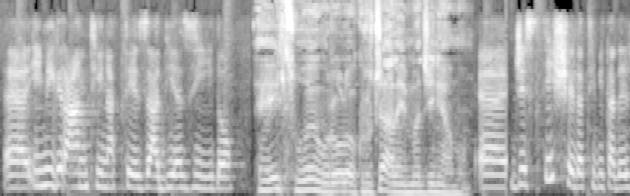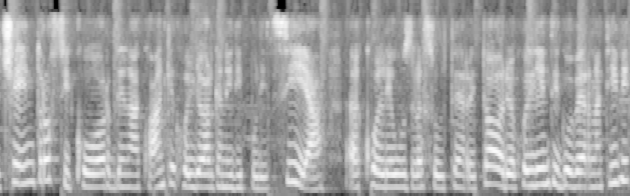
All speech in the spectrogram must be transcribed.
eh, i migranti in attesa di asilo. E il suo è un ruolo cruciale, immaginiamo. Eh, gestisce l'attività del centro, si coordina anche con gli organi di polizia, eh, con le USL sul territorio, con gli enti governativi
